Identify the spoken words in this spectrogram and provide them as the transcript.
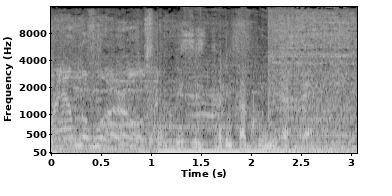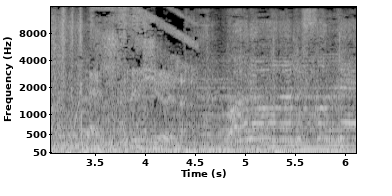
around the world. This is Talita Kumi FM. Station What a wonderful name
